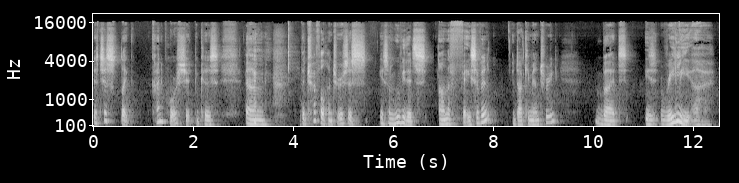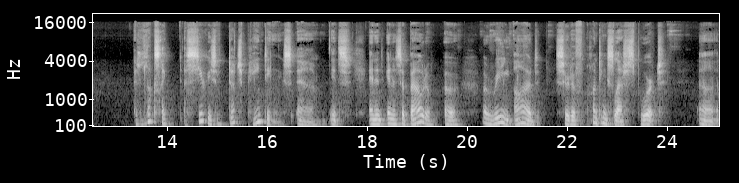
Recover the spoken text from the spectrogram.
it's just like kind of horseshit because um, the Truffle Hunters is is a movie that's on the face of it a documentary, but is really uh, it looks like a series of Dutch paintings. Um, it's and it, and it's about a, a a really odd sort of hunting slash sport uh,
